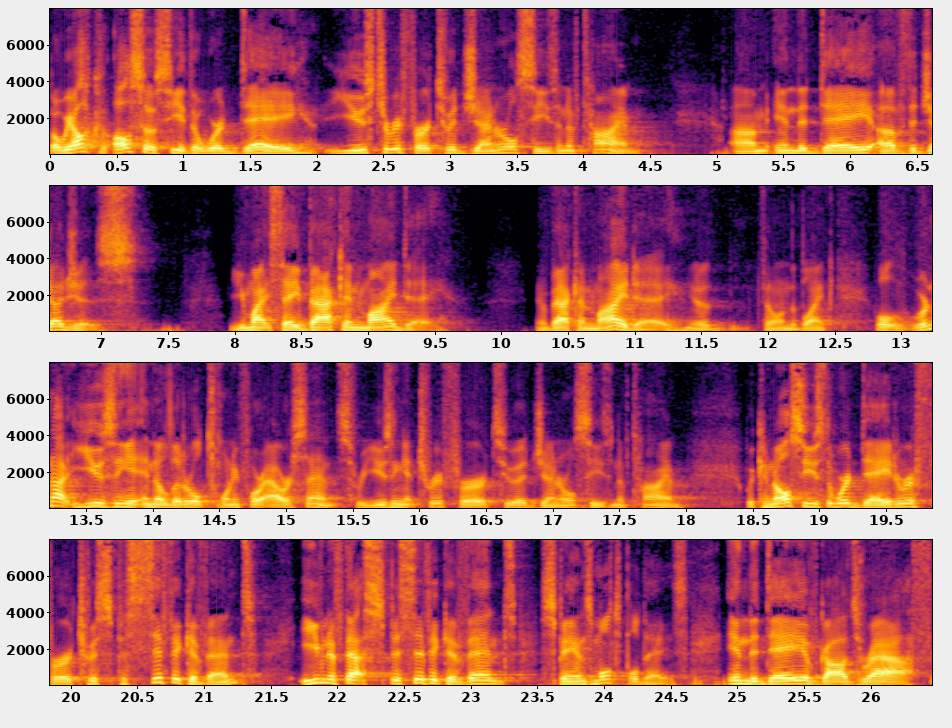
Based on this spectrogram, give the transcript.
But we also see the word day used to refer to a general season of time. Um, in the day of the judges, you might say, back in my day. You know, back in my day, you know, fill in the blank. Well, we're not using it in a literal 24 hour sense. We're using it to refer to a general season of time. We can also use the word day to refer to a specific event, even if that specific event spans multiple days. In the day of God's wrath,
